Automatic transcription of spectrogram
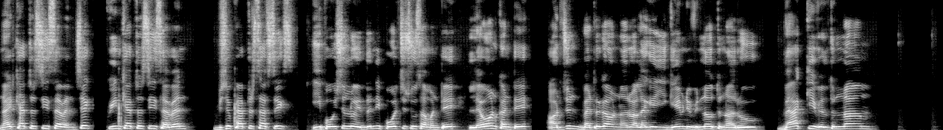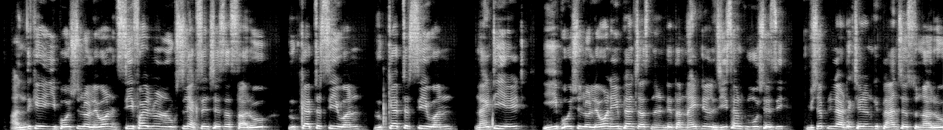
knight capture C seven check. Queen capture C seven bishop captures F six. ఈ పొజిషన్లో ఇద్దరిని పోల్చి చూసామంటే లెవెన్ కంటే అర్జున్ బెటర్గా ఉన్నారు అలాగే ఈ గేమ్ని విన్ అవుతున్నారు. బ్యాక్కి వెళ్తున్నాం. అందుకే ఈ పొజిషన్లో లెవెన్ సి ఫైవ్లో రుక్స్ని చేసేస్తారు. Rook capture C one rook capture C one ninety eight ఈ పొజిషన్లో లెవెన్ ఏం ప్లాన్ చేస్తున్నారంటే తన నైట్ని జీ సెవెన్కి మూవ్ చేసి బిషప్ నీళ్ళు అటాక్ చేయడానికి ప్లాన్ చేస్తున్నారు.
